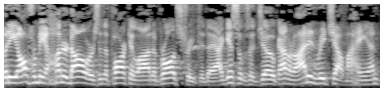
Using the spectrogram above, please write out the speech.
But he offered me $100 in the parking lot of Broad Street today. I guess it was a joke. I don't know. I didn't reach out my hand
